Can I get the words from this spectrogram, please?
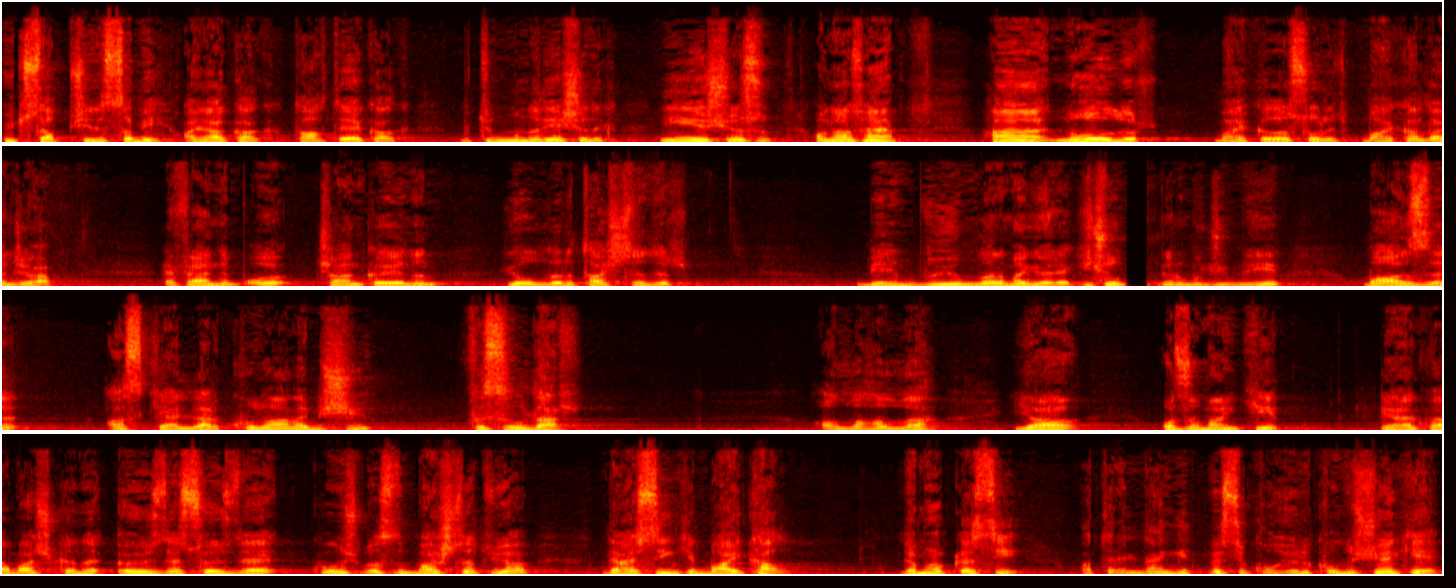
367 sabih, ayağa kalk, tahtaya kalk. Bütün bunları yaşadık. Niye yaşıyorsun? Ondan sonra ha, ha ne olur? Baykal'a soru. Baykal'dan cevap. Efendim o Çankaya'nın yolları taşlıdır. Benim duyumlarıma göre, hiç unutmuyorum bu cümleyi. Bazı askerler kulağına bir şey fısıldar. Allah Allah. Ya o zamanki Genelkurmay Başkanı özde sözde konuşmasını başlatıyor. Dersin ki Baykal. Demokrasi. Vatan elinden gitmesi. Öyle konuşuyor ki.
